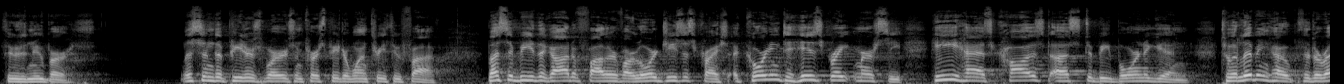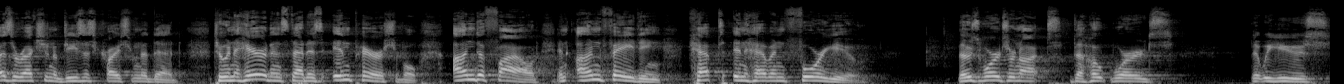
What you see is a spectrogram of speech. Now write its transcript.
through the new birth. Listen to Peter's words in 1 Peter 1 3 through 5. Blessed be the God and Father of our Lord Jesus Christ. According to his great mercy, he has caused us to be born again to a living hope through the resurrection of Jesus Christ from the dead, to an inheritance that is imperishable, undefiled, and unfading, kept in heaven for you. Those words are not the hope words that we use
